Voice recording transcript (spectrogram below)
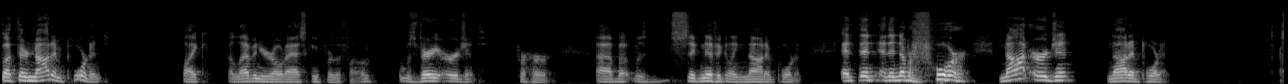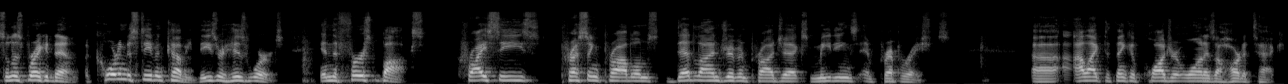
but they're not important. Like 11 year old asking for the phone. It was very urgent for her, uh, but was significantly not important. And then, and then number four, not urgent, not important. So let's break it down. According to Stephen Covey, these are his words. In the first box, crises, pressing problems, deadline driven projects, meetings, and preparations. Uh, I like to think of quadrant one as a heart attack.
